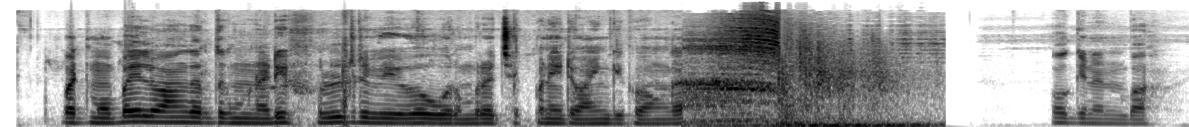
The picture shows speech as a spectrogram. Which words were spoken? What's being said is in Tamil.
பட் மொபைல் வாங்குறதுக்கு முன்னாடி ஃபுல் ரிவ்யூவை ஒரு முறை செக் பண்ணிவிட்டு வாங்கிக்கோங்க. ஓகே நண்பா.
